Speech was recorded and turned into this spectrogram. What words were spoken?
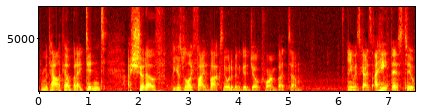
from Metallica, but I didn't. I should have because it was only five bucks and it would have been a good joke for him. But um, anyways, guys, I hate this too,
